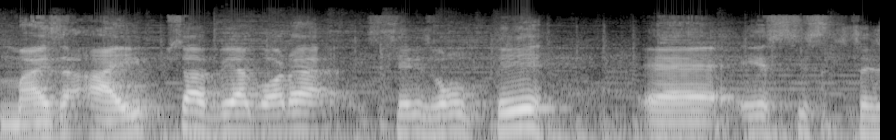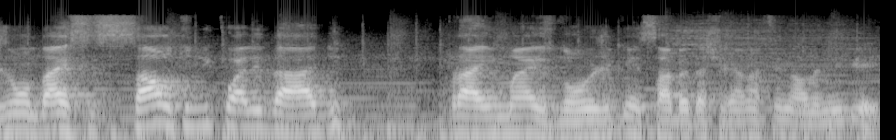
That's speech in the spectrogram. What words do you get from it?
Mas aí precisa ver agora se eles vão ter é, esses, se eles vão dar esse salto de qualidade para ir mais longe, quem sabe até chegar na final da NBA.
